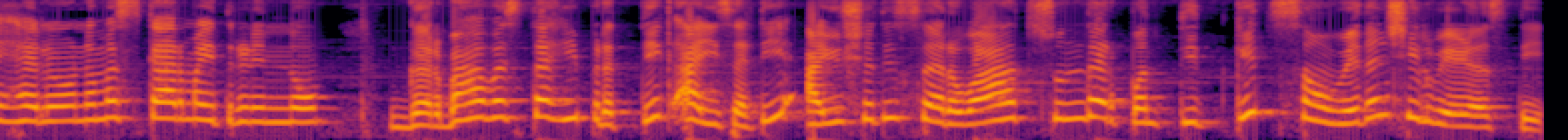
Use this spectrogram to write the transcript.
हाय हॅलो नमस्कार मैत्रिणींनो. गर्भावस्था ही प्रत्येक आईसाठी आयुष्यातील सर्वात सुंदर पण तितकीच संवेदनशील वेळ असते.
